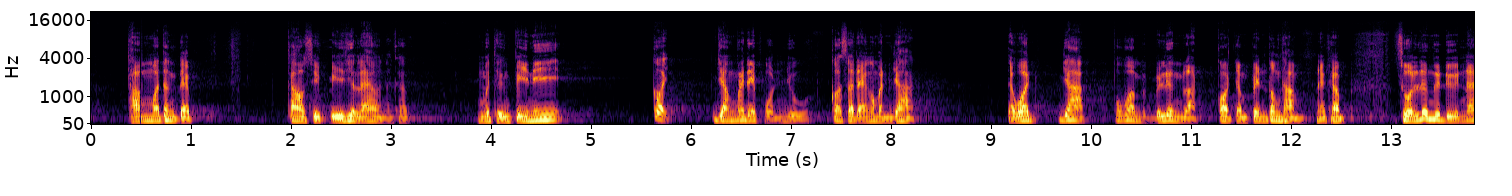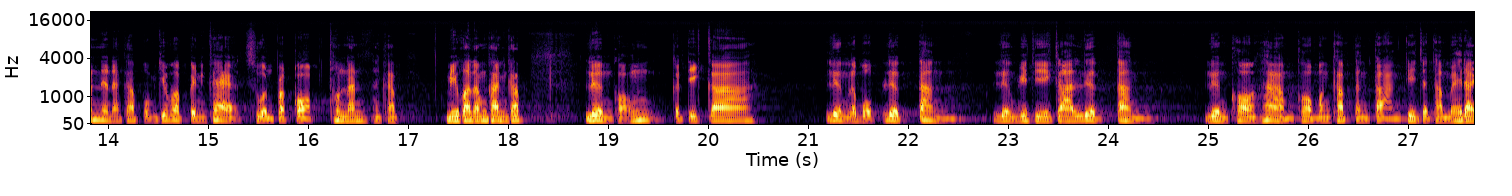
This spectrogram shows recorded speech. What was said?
ๆทำมาตั้งแต่ 90 ปีที่แล้วนะครับมาถึงปีนี้ก็ยังไม่ได้ผลอยู่ ก็แสดงว่ามันยาก แต่ว่ายากเพราะว่ามันเป็นเรื่องหลักก็จำเป็นต้องทำนะครับ ส่วนเรื่องอื่นๆนั้นเนี่ยนะครับ ผมคิดว่าเป็นแค่ส่วนประกอบเท่านั้นนะครับ มีความสำคัญครับ เรื่องของกติกา เรื่องระบบเลือกตั้ง เรื่องวิธีการเลือกตั้ง เรื่องข้อห้ามข้อบังคับต่าง ๆ ที่จะทำให้ได้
